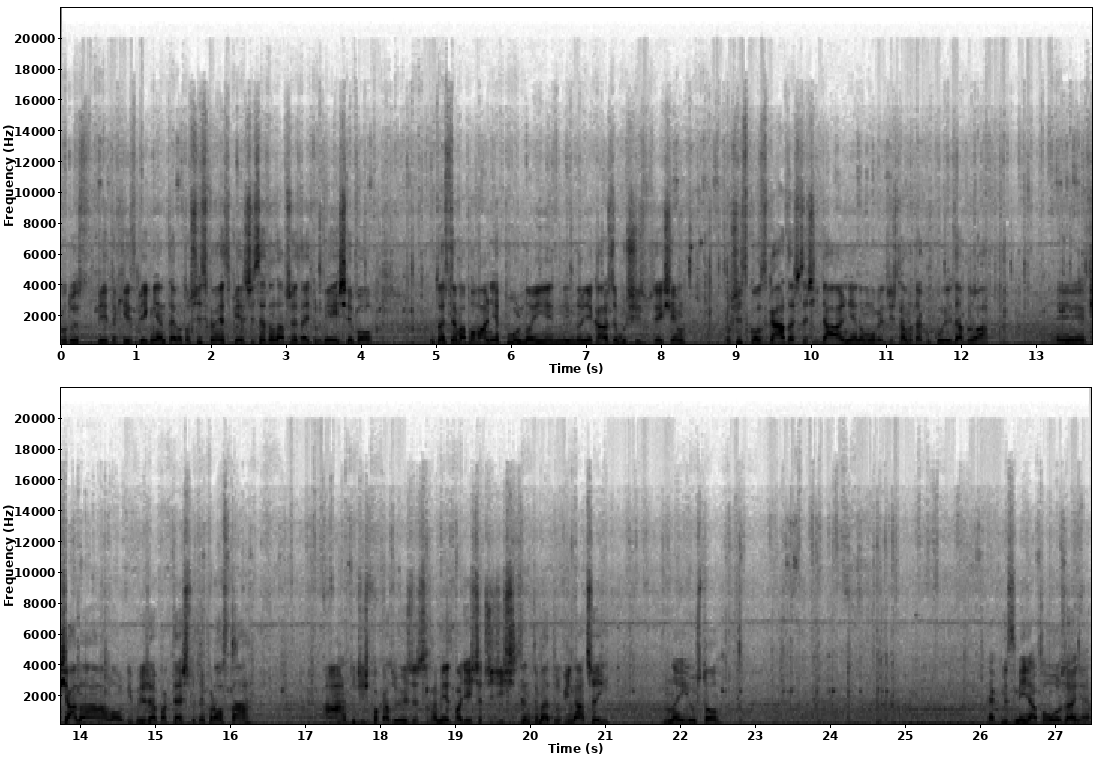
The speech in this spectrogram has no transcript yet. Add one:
bo tu jest takie zbiegnięte, no to wszystko jest, pierwszy sezon zawsze jest najtrudniejszy, bo to jest te mapowanie pól, no i nie- no nie każdy musi tutaj się to wszystko zgadzać też idealnie, no mówię, gdzieś tam ta kukurydza była yy, wsiana, no niby rzepak też tutaj prosta, a tu gdzieś pokazuje, że czasami jest 20-30 cm inaczej, no i już to jakby zmienia położenie.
